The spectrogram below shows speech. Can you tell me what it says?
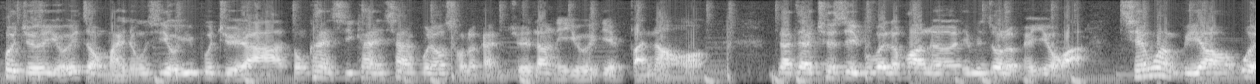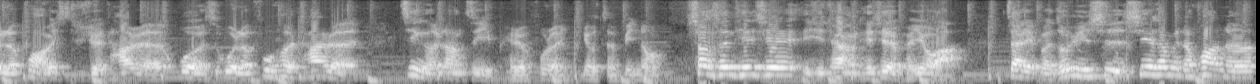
会觉得有一种买东西犹豫不决啊，东看西看下不了手的感觉，让你有一点烦恼哦。那在缺失一部分的话呢，天秤座的朋友啊，千万不要为了不好意思拒绝他人，或者是为了附和他人，进而让自己赔了夫人又折兵哦。上升天蝎以及太阳天蝎的朋友啊，在本周运势事业上面的话呢，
